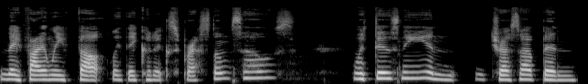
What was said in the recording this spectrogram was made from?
they finally felt like they could express themselves with Disney and dress up and,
